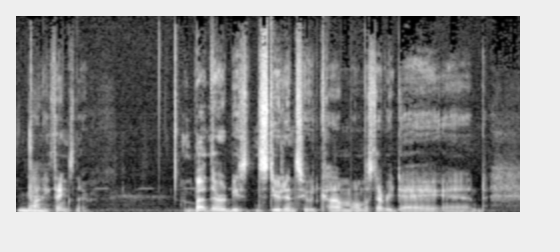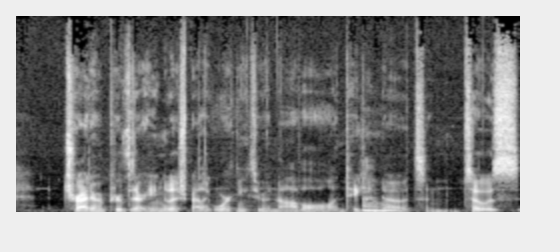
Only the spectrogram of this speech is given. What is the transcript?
Yeah. funny things in there. But there would be students who would come almost every day and try to improve their English by like working through a novel and taking Oh, notes, and so it was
